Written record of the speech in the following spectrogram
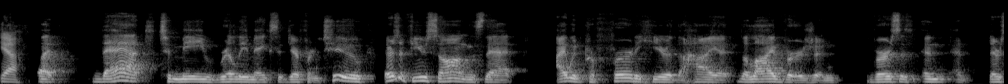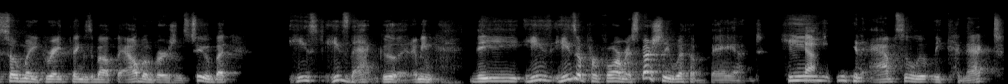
Yeah. But that to me really makes it different too. There's a few songs that I would prefer to hear the Hiatt, the live version versus, and, and there's so many great things about the album versions too, but he's he's that good. I mean, the he's he's a performer, especially with a band. He, yeah. he can absolutely connect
